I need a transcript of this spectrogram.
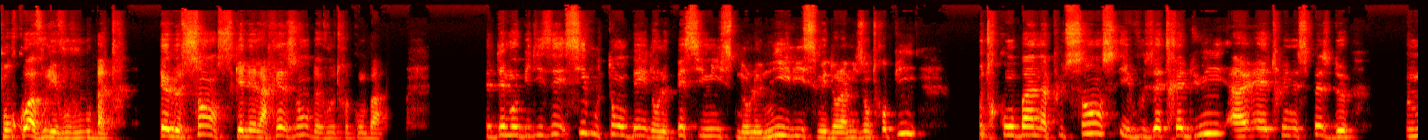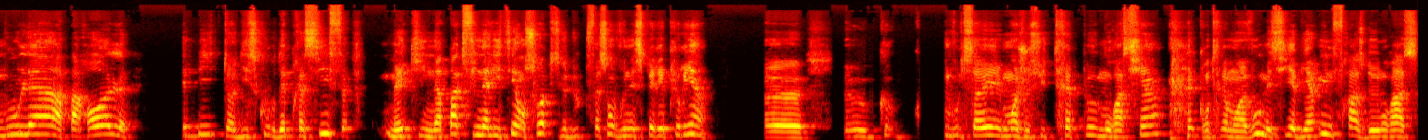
pourquoi voulez-vous vous battre? Quel est le sens? Quelle est la raison de votre combat? Démobilisé. Si vous tombez dans le pessimisme, dans le nihilisme et dans la misanthropie, votre combat n'a plus de sens et vous êtes réduit à être une espèce de moulin à parole, un discours dépressif, mais qui n'a pas de finalité en soi, puisque de toute façon, vous n'espérez plus rien. Euh, euh, comme vous le savez, moi je suis très peu maurassien, contrairement à vous, mais s'il y a bien une phrase de Maurras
